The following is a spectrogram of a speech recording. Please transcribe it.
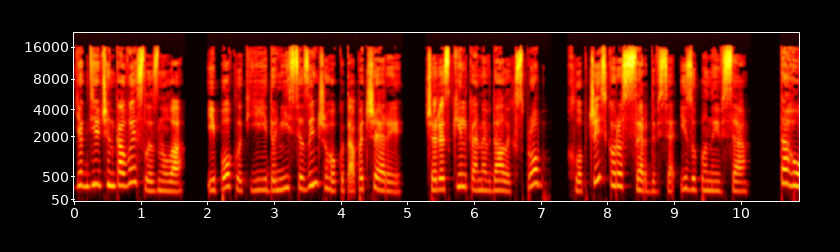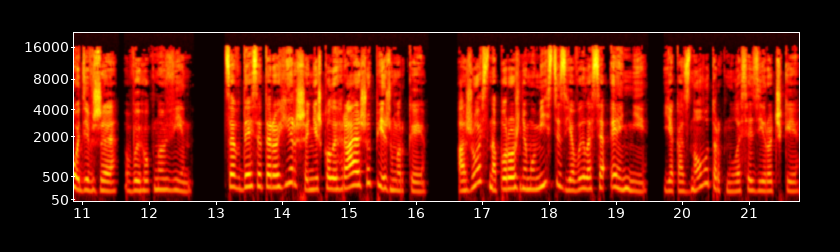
як дівчинка вислизнула, і поклик її донісся з іншого кута печери. Через кілька невдалих спроб хлопчисько розсердився і зупинився. Та годі вже. вигукнув він. Це в десятеро гірше, ніж коли граєш у піжмурки. Аж ось на порожньому місці з'явилася Енні, яка знову торкнулася зірочки.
